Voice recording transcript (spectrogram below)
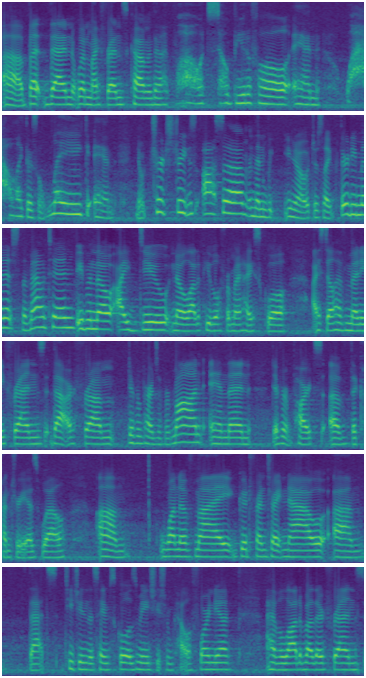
uh, but then when my friends come and they're like, whoa, it's so beautiful, and wow, like there's a lake, and you know, Church Street is awesome, and then, we, you know, just like 30 minutes to the mountain. Even though I do know a lot of people from my high school, I still have many friends that are from different parts of Vermont and then different parts of the country as well. Um, one of my good friends right now um, that's teaching the same school as me, she's from California. I have a lot of other friends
